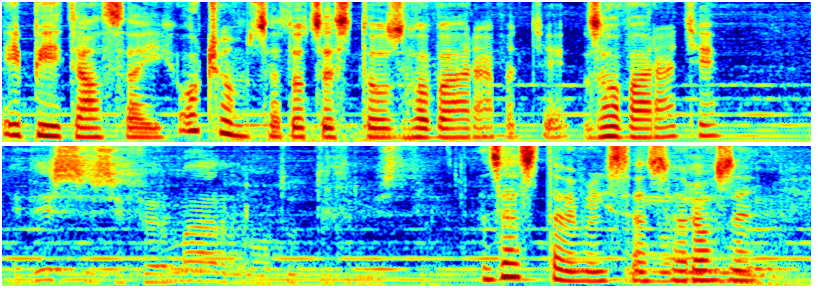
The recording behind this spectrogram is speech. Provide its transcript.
I pýtal sa ich, o čom sa to cestou zhovárate. zhovárate? Zastavili sa Uno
